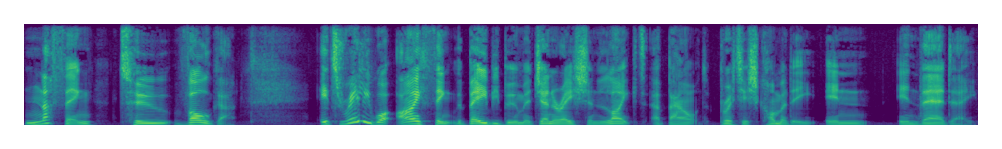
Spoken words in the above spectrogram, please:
nothing too vulgar. It's really what I think the baby boomer generation liked about British comedy in, in their day.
